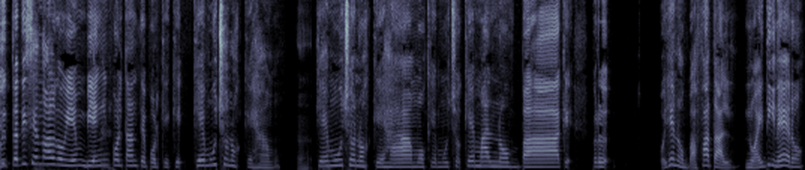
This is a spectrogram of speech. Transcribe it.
estás diciendo algo bien, bien importante porque que, mucho nos quejamos. Que mucho nos quejamos, que mucho, qué mal nos va. Que, pero, oye, nos va fatal. No hay dinero,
